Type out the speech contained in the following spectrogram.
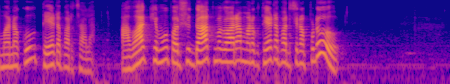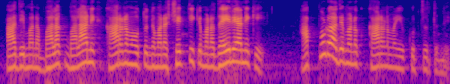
మనకు తేటపరచాల. ఆ వాక్యము పరిశుద్ధాత్మ ద్వారా మనకు తేటపరిచినప్పుడు అది మన బల బలానికి కారణమవుతుంది మన శక్తికి మన ధైర్యానికి. అప్పుడు అది మనకు కారణమై కూర్చుంటుంది.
